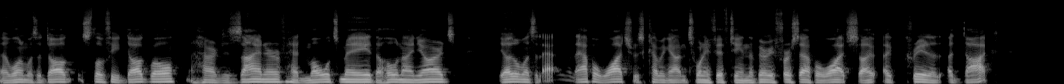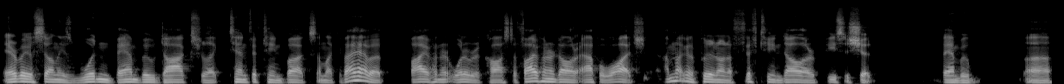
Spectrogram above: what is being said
Uh, one was a dog slow feed dog bowl. I hired a designer, had molds made, the whole nine yards. The other one was an, an Apple Watch was coming out in 2015, the very first Apple Watch. So I, I created a, a dock. Everybody was selling these wooden bamboo docks for like 10, 15 bucks. I'm like, if I have a 500, whatever it cost, a $500 Apple Watch, I'm not going to put it on a $15 piece of shit bamboo uh,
